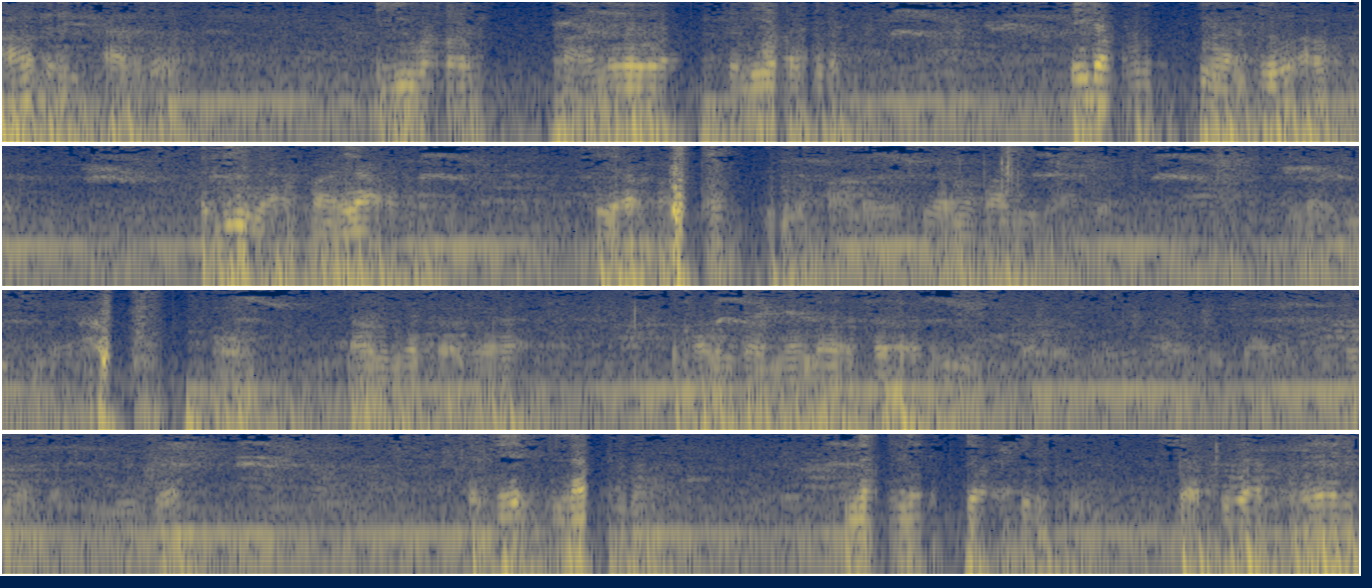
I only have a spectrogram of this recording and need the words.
အောင်တည်းထားလို့ဒီဝါပါလဲတနည်းအားဖြင့်စိတ်တော်ကိုတိုးအောင်အတိအပါရအောင်ဆရာပါဆရာပါဆရာမပါဘူးဒါအရေးကြီးပါတယ် ya sabrá pasado mañana cerrar y visitar porque la, la iglesia circula, se acuda a él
